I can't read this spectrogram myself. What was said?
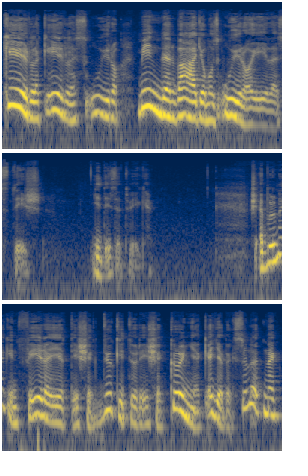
Kérlek, lesz újra, minden vágyam az újraélesztés. Idézet vége. És ebből megint félreértések, dükitörések, könnyek, egyebek születnek,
